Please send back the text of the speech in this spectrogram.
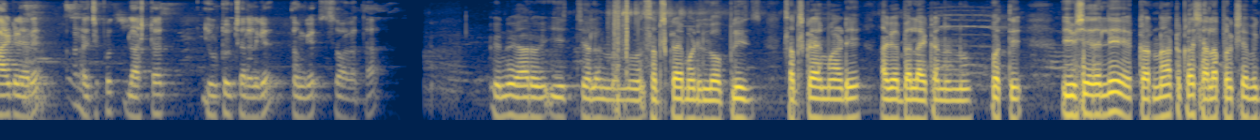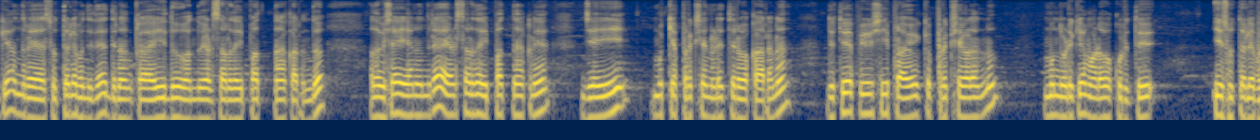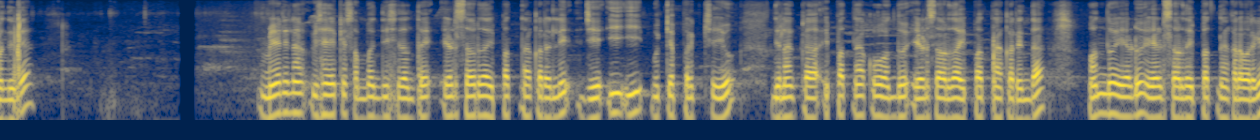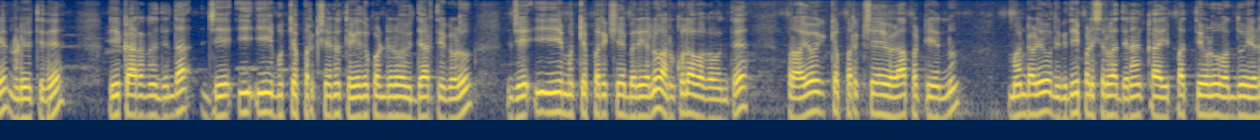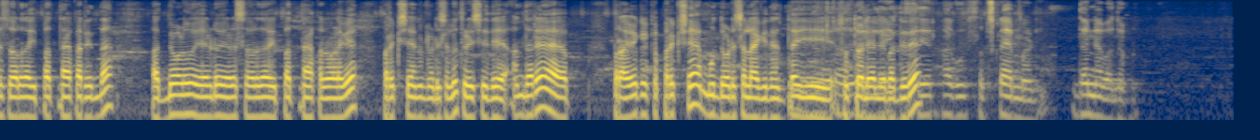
Hi ಗೆಳೆಯರೆ, Rajput blaster YouTube ಚಾನಲ್ಗೆ ತಮಗೆ ಸ್ವಾಗತ. ಇನ್ನು ಯಾರು ಈ ಚಾನಲನ್ನು ಸಬ್ಸ್ಕ್ರೈಬ್ ಮಾಡಿಲ್ಲೋ, ಪ್ಲೀಸ್ ಸಬ್ಸ್ಕ್ರೈಬ್ ಮಾಡಿ, ಹಾಗೆ ಬೆಲ್ ಐಕನನ್ನು ಒತ್ತಿ. ಈ ವಿಷಯದಲ್ಲಿ ಕರ್ನಾಟಕ ಶಾಲಾ ಪರೀಕ್ಷೆ ಬಗ್ಗೆ ಅಂದರೆ ಸುತ್ತಲೇ ಬಂದಿದೆ. ದಿನಾಂಕ ಐದು ಒಂದು ಎರಡು ಸಾವಿರದ ಇಪ್ಪತ್ತ್ನಾಲ್ಕರಂದು ಅದು ವಿಷಯ ಏನಂದರೆ, ಎರಡು ಸಾವಿರದ ಇಪ್ಪತ್ತ್ನಾಲ್ಕನೇ ಜೆ ಇ ಮುಖ್ಯ ಪರೀಕ್ಷೆ ನಡೆಯುತ್ತಿರುವ ಕಾರಣ ದ್ವಿತೀಯ ಪಿ ಯು ಸಿ ಪ್ರಾಯೋಗಿಕ ಪರೀಕ್ಷೆಗಳನ್ನು ಮುಂದೂಡಿಕೆ ಮಾಡುವ ಕುರಿತು ಈ ಸುತ್ತಲೇ ಬಂದಿದೆ. ಮೇಲಿನ ವಿಷಯಕ್ಕೆ ಸಂಬಂಧಿಸಿದಂತೆ ಎರಡು ಸಾವಿರದ ಇಪ್ಪತ್ತ್ನಾಲ್ಕರಲ್ಲಿ ಜೆ ಇ ಇ ಮುಖ್ಯ ಪರೀಕ್ಷೆಯು ದಿನಾಂಕ ಇಪ್ಪತ್ತ್ನಾಲ್ಕು ಒಂದು ಎರಡು ಸಾವಿರದ ಇಪ್ಪತ್ತ್ನಾಲ್ಕರಿಂದ ಒಂದು ಎರಡು ಎರಡು ಸಾವಿರದ ಇಪ್ಪತ್ತ್ನಾಲ್ಕರವರೆಗೆ ನಡೆಯುತ್ತಿದೆ. ಈ ಕಾರಣದಿಂದ ಜೆ ಇ ಇ ಮುಖ್ಯ ಪರೀಕ್ಷೆಯನ್ನು ತೆಗೆದುಕೊಂಡಿರುವ ವಿದ್ಯಾರ್ಥಿಗಳು ಜೆ ಇ ಇ ಮುಖ್ಯ ಪರೀಕ್ಷೆ ಬರೆಯಲು ಅನುಕೂಲವಾಗುವಂತೆ ಪ್ರಾಯೋಗಿಕ ಪರೀಕ್ಷೆಯ ವೇಳಾಪಟ್ಟಿಯನ್ನು ಮಂಡಳಿಯು ನಿಗದಿಪಡಿಸಿರುವ ದಿನಾಂಕ ಇಪ್ಪತ್ತೇಳು ಒಂದು ಎರಡು ಸಾವಿರದ ಇಪ್ಪತ್ತ್ನಾಲ್ಕರಿಂದ ಹದಿನೇಳು ಎರಡು ಎರಡು ಸಾವಿರದ ಇಪ್ಪತ್ತ್ನಾಲ್ಕರೊಳಗೆ ಪರೀಕ್ಷೆಯನ್ನು ನಡೆಸಲು ತಿಳಿಸಿದೆ. ಅಂದರೆ ಪ್ರಾಯೋಗಿಕ ಪರೀಕ್ಷೆ ಮುಂದೂಡಿಸಲಾಗಿದೆ ಅಂತ ಈ ಸುತ್ತೋಲೆಯಲ್ಲಿ ಬಂದಿದೆ. ಹಾಗೂ ಸಬ್ಸ್ಕ್ರೈಬ್ ಮಾಡಿ. ಧನ್ಯವಾದಗಳು.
